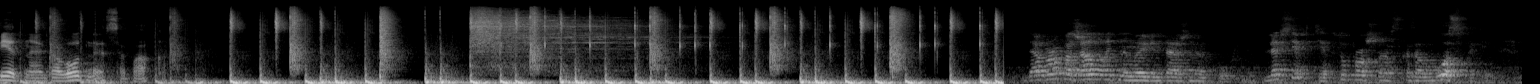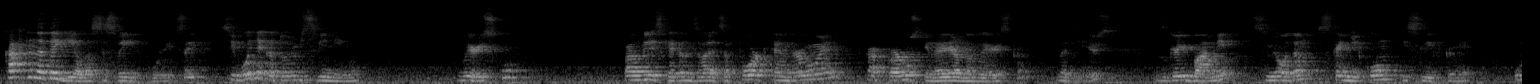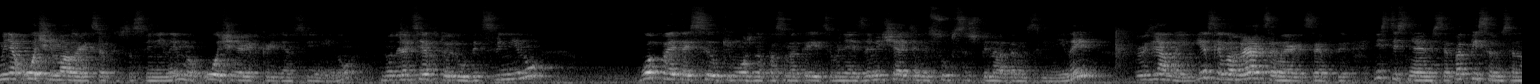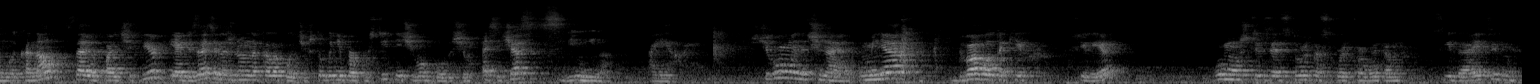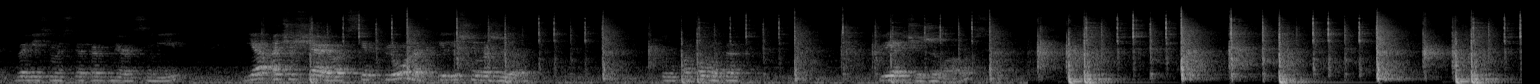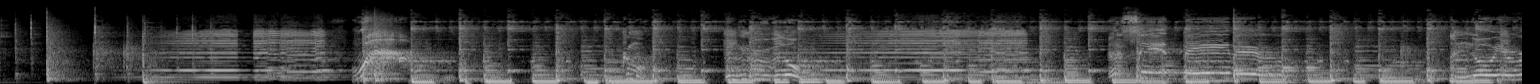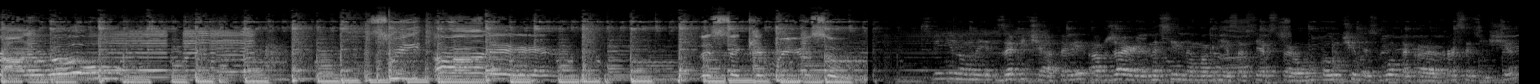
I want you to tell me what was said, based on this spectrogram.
Бедная голодная собака. Добро пожаловать на мою винтажную кухню. Для всех тех, кто в прошлый раз сказал, Господи, как ты надоела со своей курицей, сегодня готовим свинину. Вырезку. По-английски это называется pork tenderloin, как по-русски, наверное, вырезка, надеюсь с грибами, с медом, с коньяком и сливками. У меня очень мало рецептов со свининой, мы очень редко едим свинину, но для тех, кто любит свинину, вот по этой ссылке можно посмотреть, у меня есть замечательный суп со шпинатом и свининой. Друзья мои, если вам нравятся мои рецепты, не стесняемся, подписываемся на мой канал, ставим пальчик вверх и обязательно жмем на колокольчик, чтобы не пропустить ничего в будущем. А сейчас свинина. Поехали. С чего мы начинаем? У меня два вот таких филе. Вы можете взять столько, сколько вы там съедаете, в зависимости от размера семьи. Я очищаю от всех пленок и лишнего жира, чтобы потом это легче жевалось. Свинину мы запечатали, обжарили на сильном огне со всех сторон. Получилась вот такая красотища.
